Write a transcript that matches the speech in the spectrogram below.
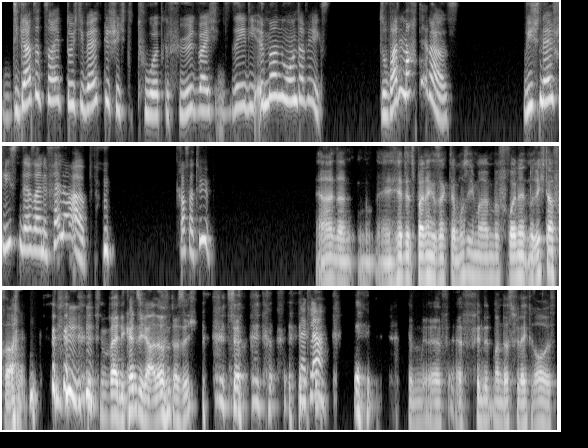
die ganze Zeit durch die Weltgeschichte tourt, gefühlt, weil ich sehe die immer nur unterwegs. So, wann macht er das? Wie schnell schließt denn der seine Fälle ab? Krasser Typ. ja, dann, ich hätte jetzt beinahe gesagt, da muss ich mal einen befreundeten Richter fragen. Weil die kennen sich ja alle unter sich. So. Na klar. Dann äh, f- findet man das vielleicht raus.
